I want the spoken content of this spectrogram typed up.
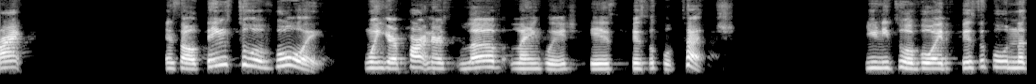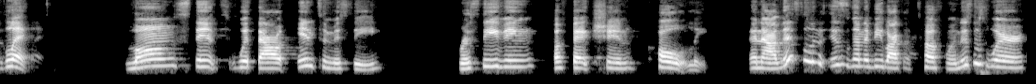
right? And so things to avoid when your partner's love language is physical touch. You need to avoid physical neglect, long stints without intimacy, receiving affection coldly. And now this one is going to be like a tough one. This is where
